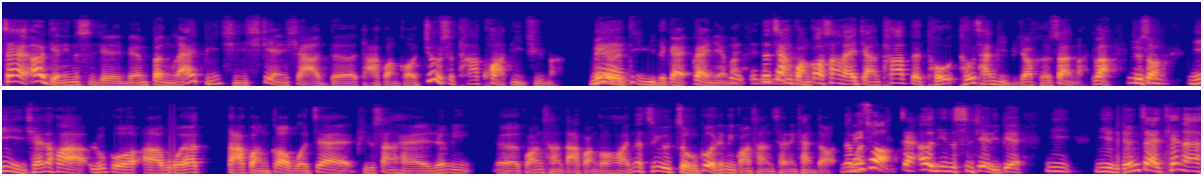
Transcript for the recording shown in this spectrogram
在二点零的世界里边，本来比起线下的打广告，就是它跨地区嘛，没有了地域的概概念嘛。那这样广告商来讲，它的投投产比比较合算嘛，对吧？嗯就是说嗯你以前的话，如果啊我要打广告，我在比如上海人民。呃，广场打广告的话，那只有走过人民广场才能看到。那么没错在二 D 的世界里边，你你人在天南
